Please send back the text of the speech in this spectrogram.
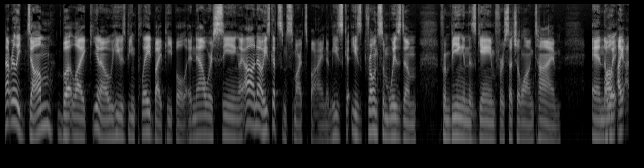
not really dumb, but like you know, he was being played by people, and now we're seeing like, oh no, he's got some smarts behind him. He's got, he's grown some wisdom from being in this game for such a long time, and the Well, way I- I-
